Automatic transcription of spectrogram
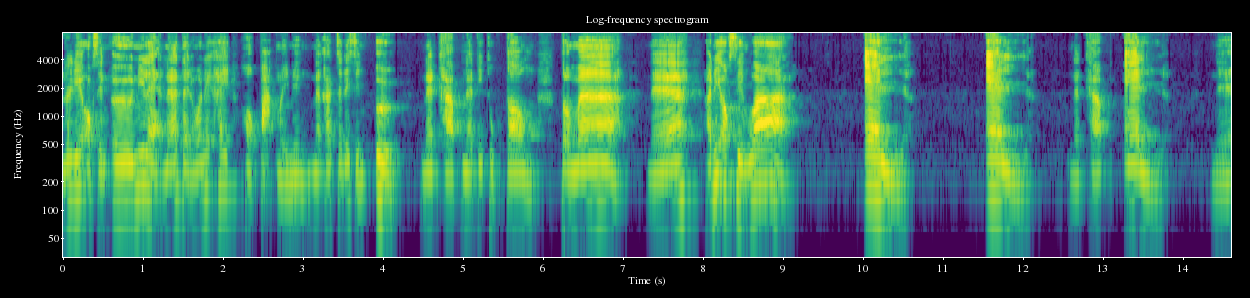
แล้วเรียกออกเสียงเออ นี่แหละนะ แต่ว่านี่ให้หอบปากหน่อยนึงนะครับ จะได้เสียงเออ นะครับนะที่ถูกต้อง ต่อมา นะ อันนี้ออกเสียงว่า L L นะครับ L นะ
